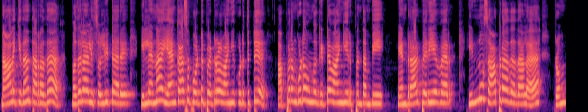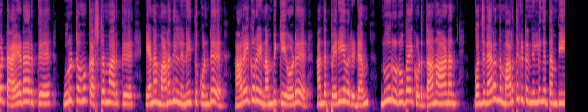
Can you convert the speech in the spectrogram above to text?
நாளைக்கு தான் தர்றதா? முதலாளி சொல்லிட்டாரு. இல்லைன்னா என் காசை போட்டு பெட்ரோல் வாங்கி கொடுத்துட்டு அப்புறம் கூட உங்ககிட்ட வாங்கியிருப்பேன் தம்பி. என்றார் பெரியவர். இன்னும் சாப்பிடாததால ரொம்ப டயர்டாக இருக்கு உருட்டவும் கஷ்டமா இருக்கு என மனதில் நினைத்து கொண்டு அரைகுறை நம்பிக்கையோடு அந்த பெரியவரிடம் நூறு ரூபாய் கொடுத்தான் ஆனந்த். கொஞ்ச நேரம் இந்த மரத்துக்கிட்ட நில்லுங்க தம்பி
